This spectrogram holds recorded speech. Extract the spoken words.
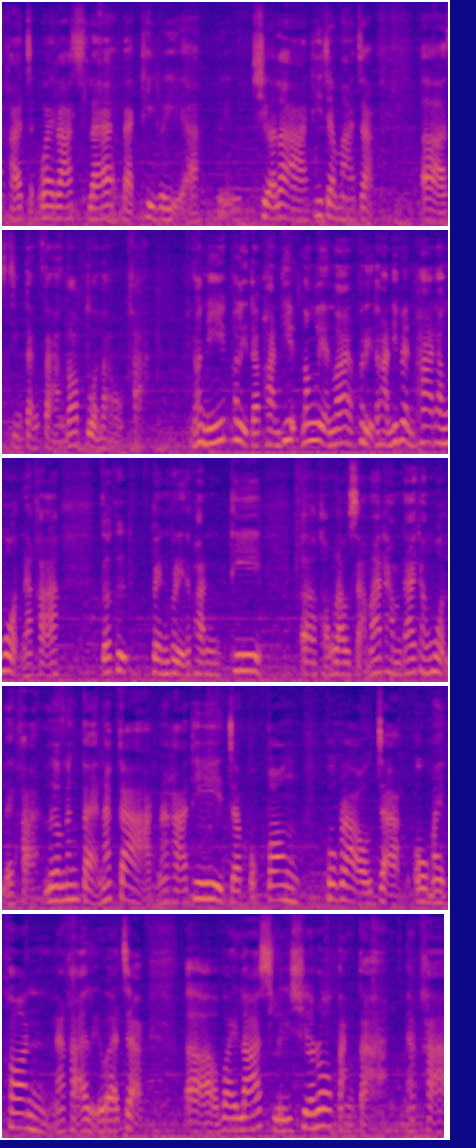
นะคะไวรัสและแบคทีเรีย หรือเชื้อราที่จะมาจากสิ่งต่างๆ รอบตัวเราค่ะ วันนี้ผลิตภัณฑ์ที่ต้องเรียนว่าผลิตภัณฑ์ที่เป็นผ้าทั้งหมดนะคะ ก็คือเป็นผลิตภัณฑ์ที่ของเราสามารถทำได้ทั้งหมดเลยค่ะ เริ่มตั้งแต่หน้ากากนะคะที่จะปกป้องพวกเราจากโอไมครอนนะคะหรือว่าจากไวรัสหรือเชื้อโรคต่างๆนะคะ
